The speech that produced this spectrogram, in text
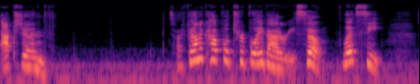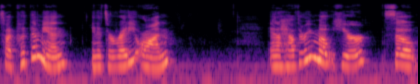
action. So I found a couple AAA batteries. So let's see. So I put them in and it's already on. And I have the remote here. So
